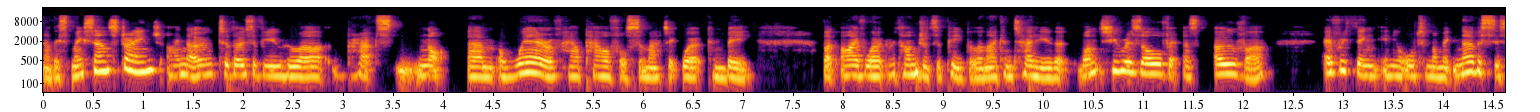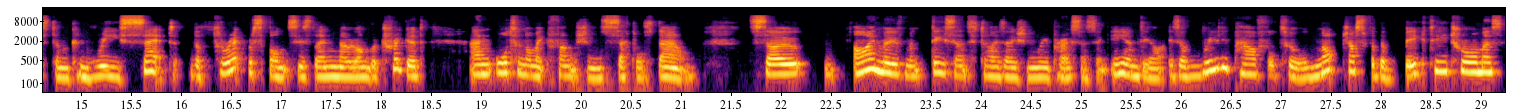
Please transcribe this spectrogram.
Now, this may sound strange, I know, to those of you who are perhaps not um, aware of how powerful somatic work can be. But I've worked with hundreds of people, and I can tell you that once you resolve it as over, everything in your autonomic nervous system can reset. The threat response is then no longer triggered, and autonomic function settles down. So, eye movement desensitization reprocessing, EMDR, is a really powerful tool, not just for the big T traumas,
